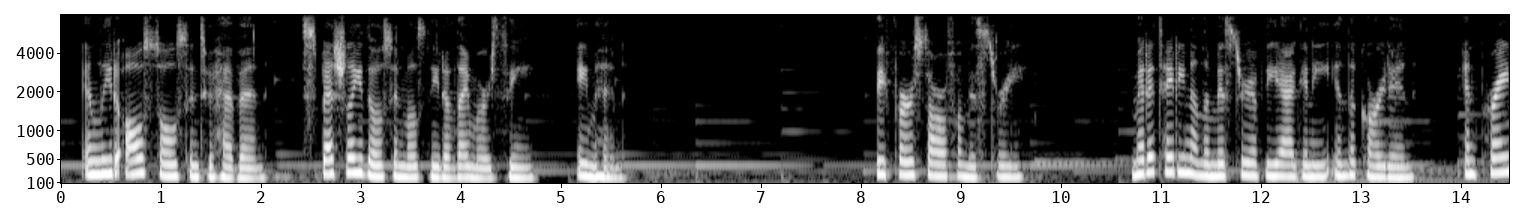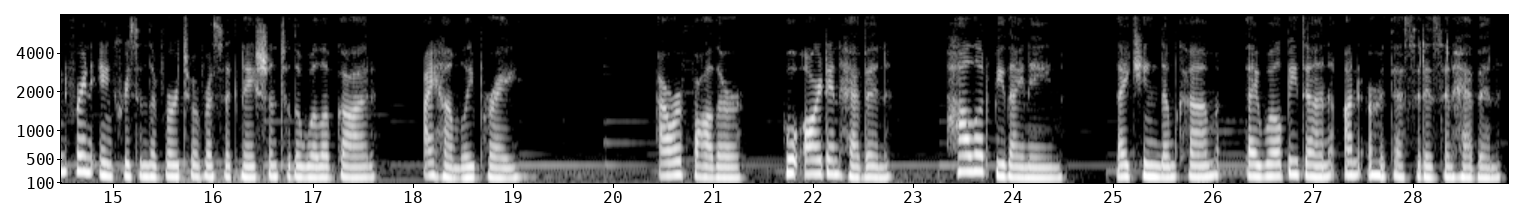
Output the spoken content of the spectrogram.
and lead all souls into heaven, especially those in most need of thy mercy. Amen. The first sorrowful mystery. Meditating on the mystery of the agony in the garden and praying for an increase in the virtue of resignation to the will of God, I humbly pray. Our Father, who art in heaven, hallowed be thy name. Thy kingdom come, thy will be done on earth as it is in heaven.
